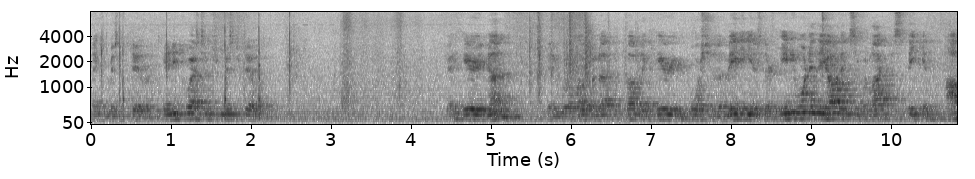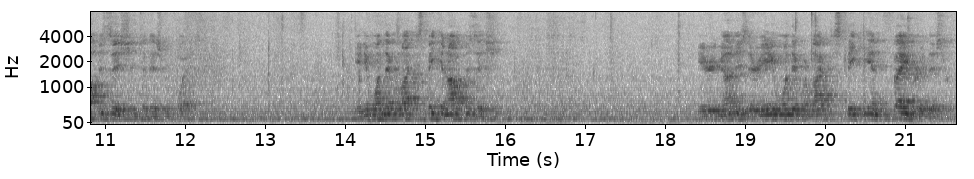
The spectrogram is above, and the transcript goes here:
Thank you, Mr. Dillard. Any questions from Mr. Dillard? Okay, hearing none, then we'll open up the public hearing portion of the meeting. Is there anyone in the audience that would like to speak in opposition to this request? Anyone that would like to speak in opposition? Hearing none, is there anyone that would like to speak in favor of this request?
